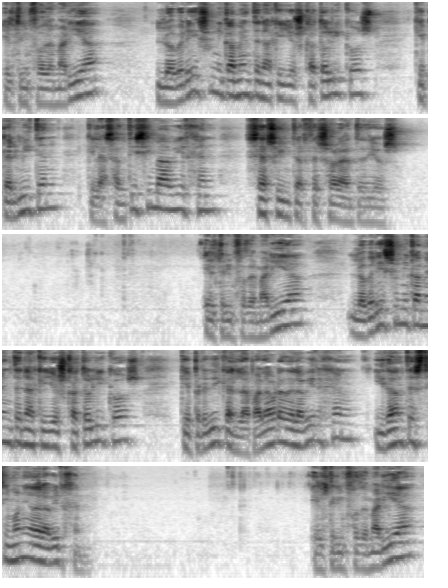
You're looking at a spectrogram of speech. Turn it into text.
El triunfo de María lo veréis únicamente en aquellos católicos que permiten que la Santísima Virgen sea su intercesora ante Dios. El triunfo de María lo veréis únicamente en aquellos católicos que predican la palabra de la Virgen y dan testimonio de la Virgen. El triunfo de María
